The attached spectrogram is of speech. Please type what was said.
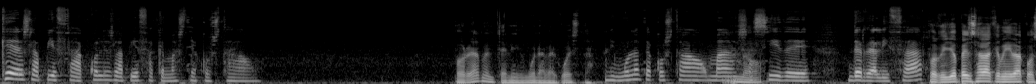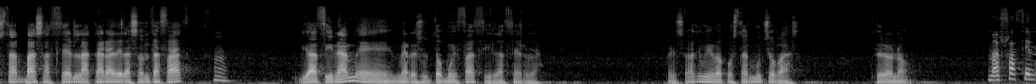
qué es la pieza, cuál es la pieza que más te ha costado? Pues realmente ninguna me cuesta. ¿Ninguna te ha costado más así de, realizar? Porque yo pensaba que me iba a costar más hacer la cara de la Santa Faz hmm. y al final me, resultó muy fácil hacerla. Pensaba que me iba a costar mucho más, pero no. Más fácil,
